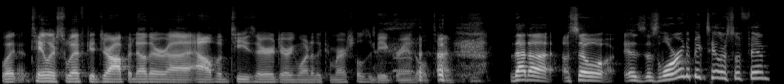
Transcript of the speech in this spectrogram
What Taylor Swift could drop another uh, album teaser during one of the commercials. It'd be a grand old time. That uh, so is is Lauren a big Taylor Swift fan?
